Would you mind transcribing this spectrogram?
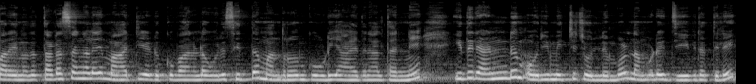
പറയുന്നത് തടസ്സങ്ങളെ മാറ്റിയെടുക്കുവാനുള്ള ഒരു സിദ്ധമന്ത്രവും കൂടിയായതിനാൽ തന്നെ ഇത് രണ്ടും ഒരുമിച്ച് ചൊല്ലുമ്പോൾ നമ്മുടെ ജീവിതത്തിലെ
